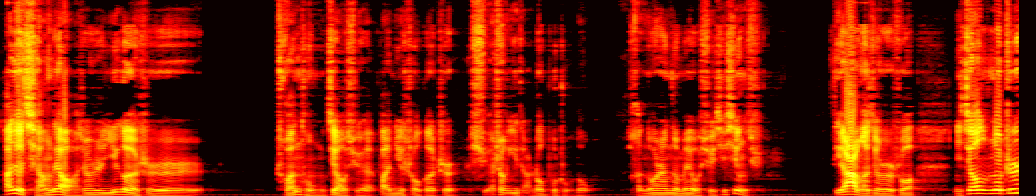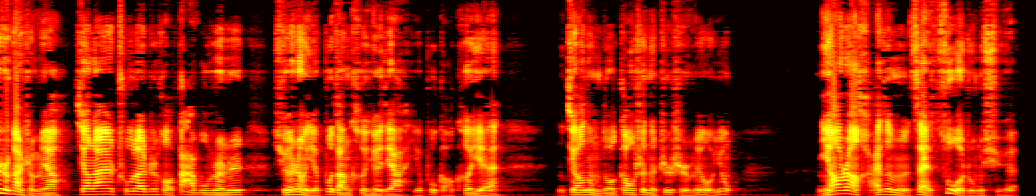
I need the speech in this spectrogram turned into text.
他就强调啊，就是一个是传统教学班级授课制，学生一点都不主动，很多人都没有学习兴趣。第二个就是说，你教那么多知识干什么呀？将来出来之后，大部分人学生也不当科学家，也不搞科研。你教那么多高深的知识没有用，你要让孩子们在做中学，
